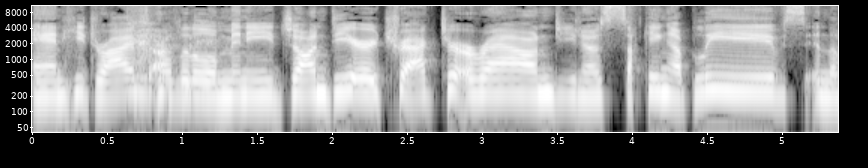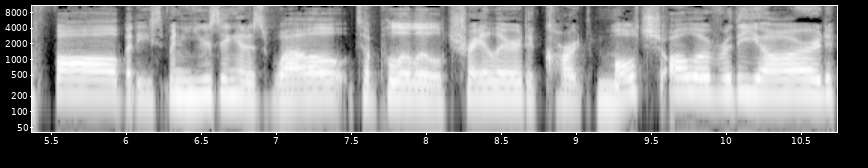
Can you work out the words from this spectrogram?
and he drives our little mini John Deere tractor around, you know, sucking up leaves in the fall, but he's been using it as well to pull a little trailer to cart mulch all over the yard.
